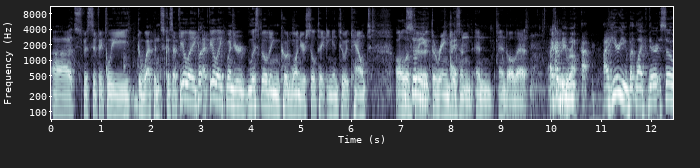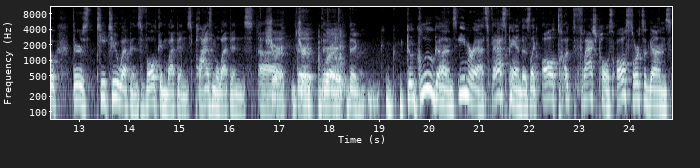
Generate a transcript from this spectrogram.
uh, specifically the weapons, because I feel like but, I feel like when you're list building Code One, you're still taking into account all of so the, you, the ranges I, and, and and all that. I could I mean, be wrong. I, I, hear you, but like there, so there's T two weapons, Vulcan weapons, plasma weapons. Uh, sure, the, sure. The, right. the g- glue guns, Emerats, fast pandas, like all t- flash pulse, all sorts of guns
